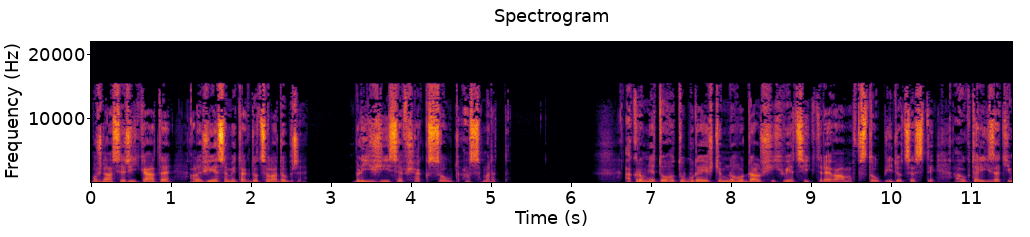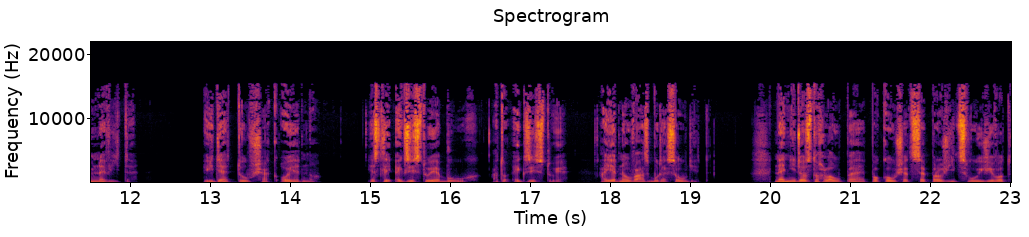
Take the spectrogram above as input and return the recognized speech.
Možná si říkáte, ale žije se mi tak docela dobře. Blíží se však soud a smrt. A kromě toho tu bude ještě mnoho dalších věcí, které vám vstoupí do cesty a o kterých zatím nevíte. Jde tu však o jedno. Jestli existuje Bůh, a to existuje, a jednou vás bude soudit. Není dost hloupé pokoušet se prožít svůj život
